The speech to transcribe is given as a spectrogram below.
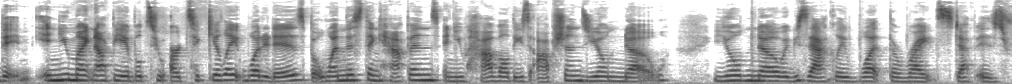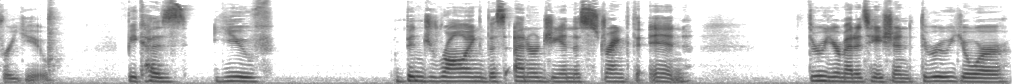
that, and you might not be able to articulate what it is, but when this thing happens and you have all these options, you'll know. You'll know exactly what the right step is for you because you've been drawing this energy and this strength in through your meditation, through your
